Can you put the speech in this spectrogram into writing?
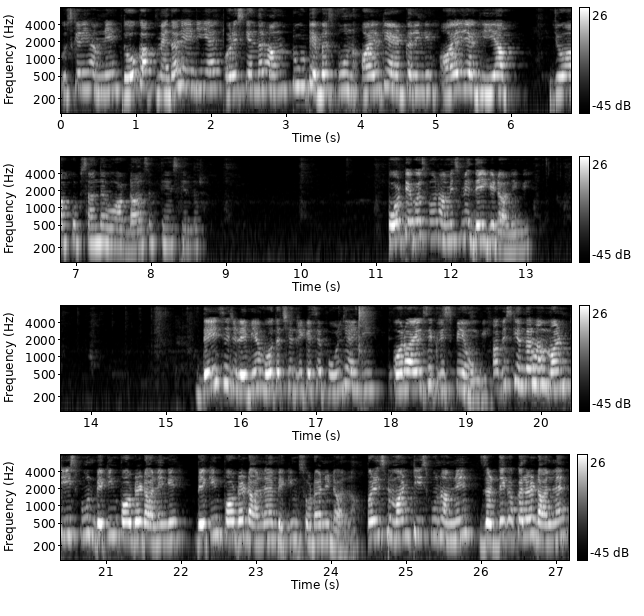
उसके लिए हमने दो कप मैदा ले लिया है और इसके अंदर हम टू टेबल स्पून ऑयल के ऐड करेंगे। ऑयल या घी आप, जो आपको पसंद है वो आप डाल सकते हैं इसके अंदर। फोर टेबल स्पून हम इसमें दही के डालेंगे। दही से जलेबियाँ बहुत अच्छे तरीके से फूल जाएँगी और ऑयल से क्रिस्पी होंगी। अब इसके अंदर हम वन टीस्पून बेकिंग पाउडर डालेंगे। बेकिंग पाउडर डालना है बेकिंग सोडा नहीं डालना। और इसमें वन टीस्पून हमने जर्दे का कलर डालना है।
